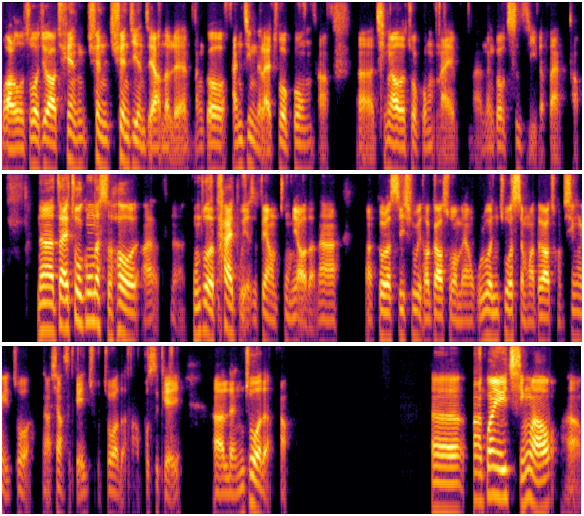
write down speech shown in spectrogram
保罗说就要劝劝劝谏这样的人，能够安静的来做工啊，呃勤劳的做工来啊，能够吃自己的饭啊。那在做工的时候啊，那工作的态度也是非常重要的。那啊，哥罗西书里头告诉我们，无论做什么都要从心里做，那像是给主做的啊，不是给啊人做的啊。呃，那关于勤劳啊。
